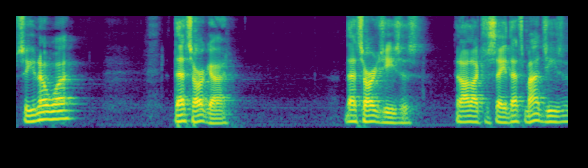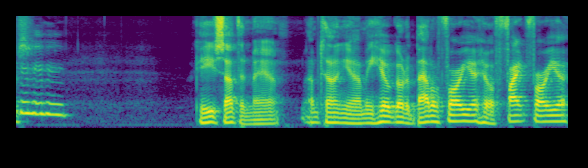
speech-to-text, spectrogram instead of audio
So, you know what? That's our God. That's our Jesus. And I like to say, That's my Jesus. Okay, he's something, man. I'm telling you. I mean, he'll go to battle for you. He'll fight for you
